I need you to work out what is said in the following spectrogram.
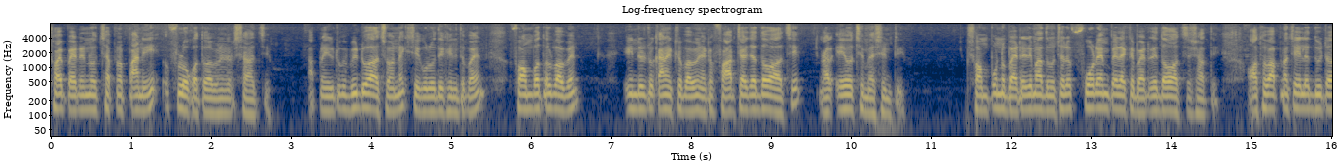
ছয় প্যাটার্ন হচ্ছে আপনার পানি ফ্লো করতে পারবেন এটার সাহায্যে। আপনার ইউটিউবে ভিডিও আছে অনেক, সেগুলো দেখে নিতে পারেন। ফর্ম বোতল পাবেন ইন্ডোটো কানেক্টর পাবেন, একটা ফার চার্জার দেওয়া আছে, আর এ হচ্ছে মেশিনটি। সম্পূর্ণ ব্যাটারির মাধ্যমে চলে ফোর এম্পের একটা ব্যাটারি দেওয়া আছে সাথে। অথবা আপনার চাইলে দুইটা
